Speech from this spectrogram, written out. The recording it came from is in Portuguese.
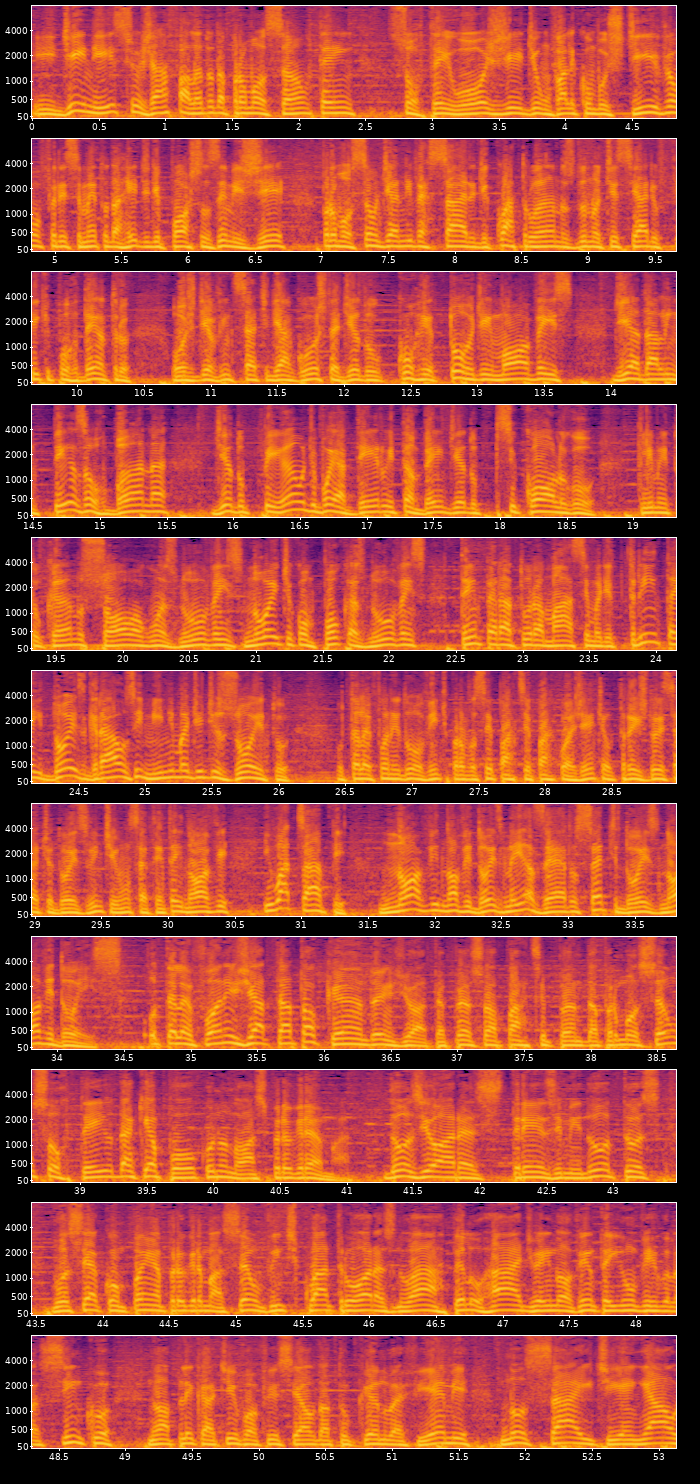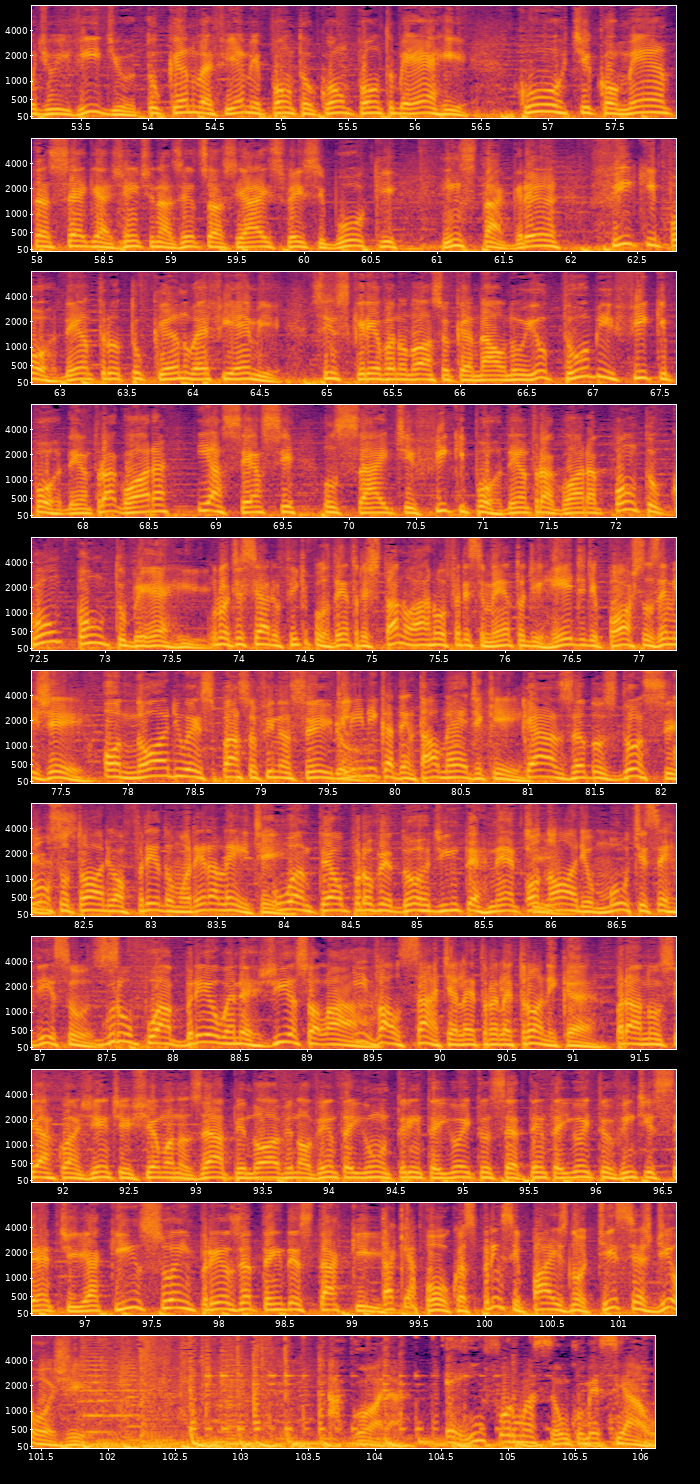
e de início, já falando da promoção, tem Sorteio hoje de um vale combustível, oferecimento da rede de postos MG, promoção de aniversário de quatro anos do noticiário Fique por Dentro. Hoje, dia 27 de agosto, é dia do corretor de imóveis, dia da limpeza urbana, dia do peão de boiadeiro e também dia do psicólogo. Clima em Tucano, sol, algumas nuvens, noite com poucas nuvens, temperatura máxima de 32 graus e mínima de 18. O telefone do ouvinte para você participar com a gente é o 3272 2179 e WhatsApp 992607292. O telefone já está tocando, hein, Jota? Pessoal participando da promoção, sorteio daqui a pouco no nosso programa. 12 horas 13 minutos. Você acompanha a programação 24 horas no ar pelo rádio em 91,5, no aplicativo oficial da Tucano FM, no site em áudio e vídeo tucanofm.com.br. Curte, comenta, segue a gente nas redes sociais, Facebook, Instagram, Fique por Dentro Tucano FM. Se inscreva no nosso canal no YouTube, Fique por Dentro Agora e acesse o site fiquepordentroagora.com.br. O noticiário Fique por Dentro está no ar no oferecimento de Rede de Postos MG. Honório Espaço Financeiro. Clínica Dental Medic. Casa dos Doces. Consultório Alfredo Moreira Leite. O Antel Provedor de Internet. Honório Multisserviços. Grupo Abreu Energia Solar. E Valsat Eletroeletrônica. Para anunciar com a gente, chama no zap 991 38 78 27. Aqui sua empresa tem destaque. Daqui a pouco, as principais notícias de hoje. Agora é informação comercial.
